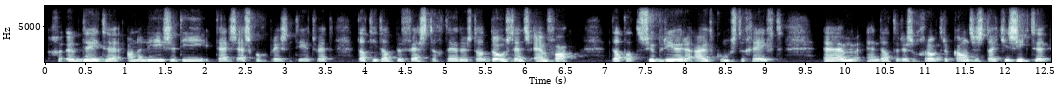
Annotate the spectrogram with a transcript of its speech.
geüpdate analyse die tijdens ESCO gepresenteerd werd, dat die dat bevestigt. Hè? Dus dat doostens MVAC, dat dat superieure uitkomsten geeft. Um, en dat er dus een grotere kans is dat je ziekte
